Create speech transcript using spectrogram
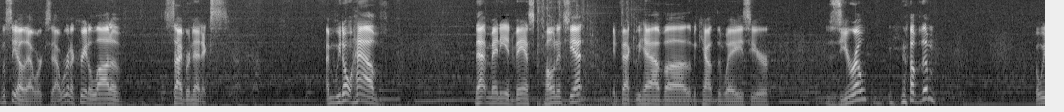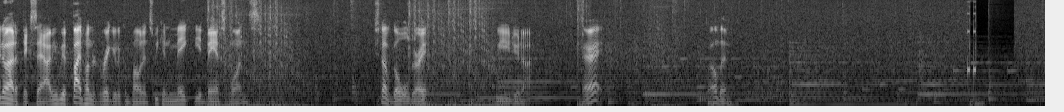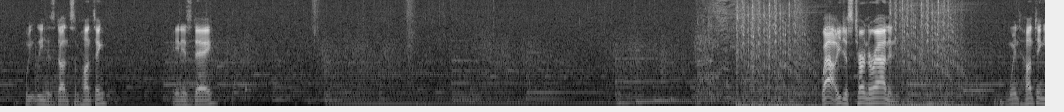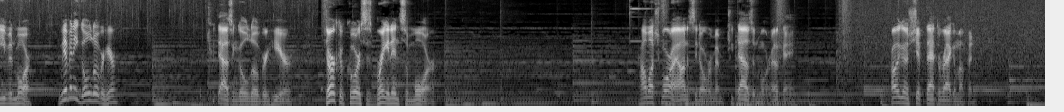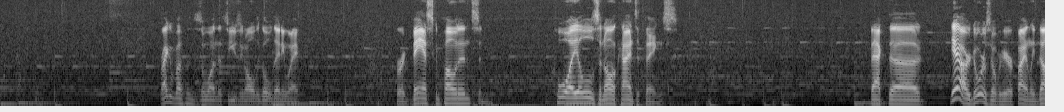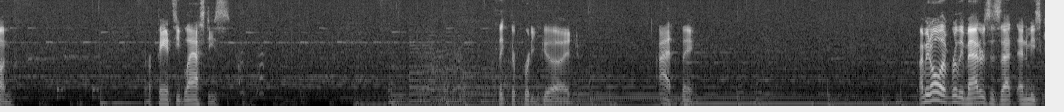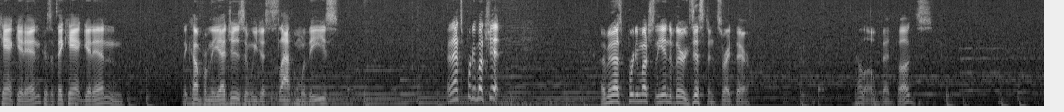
We'll see how that works out. We're going to create a lot of cybernetics. I mean, we don't have that many advanced components yet. In fact, we have, uh, let me count the ways here. Zero of them. But we know how to fix that. I mean, we have 500 regular components. We can make the advanced ones. We still have gold, right? We do not. Alright. Well then. Wheatley has done some hunting in his day. Wow, he just turned around and went hunting even more. Do we have any gold over here? 2,000 gold over here. Dirk, of course, is bringing in some more. How much more? I honestly don't remember. 2,000 more. Okay. Probably going to ship that to Ragamuffin. Ragamuffin is the one that's using all the gold anyway. For advanced components and coils and all kinds of things. Fact, uh, yeah, our doors over here are finally done. Our fancy blasties. I think they're pretty good. I think. I mean, all that really matters is that enemies can't get in, because if they can't get in, they come from the edges, and we just slap them with these. And that's pretty much it. I mean, that's pretty much the end of their existence right there. Hello, bed bugs.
